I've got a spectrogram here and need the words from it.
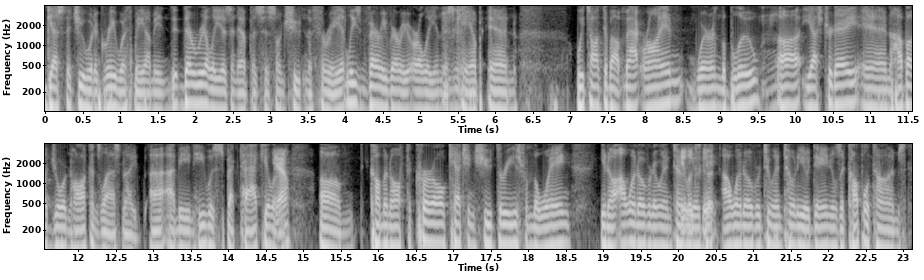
guess that you would agree with me. I mean, th- there really is an emphasis on shooting a three, at least very, very early in this camp. And we talked about Matt Ryan wearing the blue uh, yesterday, and how about Jordan Hawkins last night? Uh, I mean, he was spectacular. Yeah. Um, coming off the curl, catching shoot threes from the wing. You know, I went over to Antonio. Da- I went over to Antonio Daniels a couple times,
